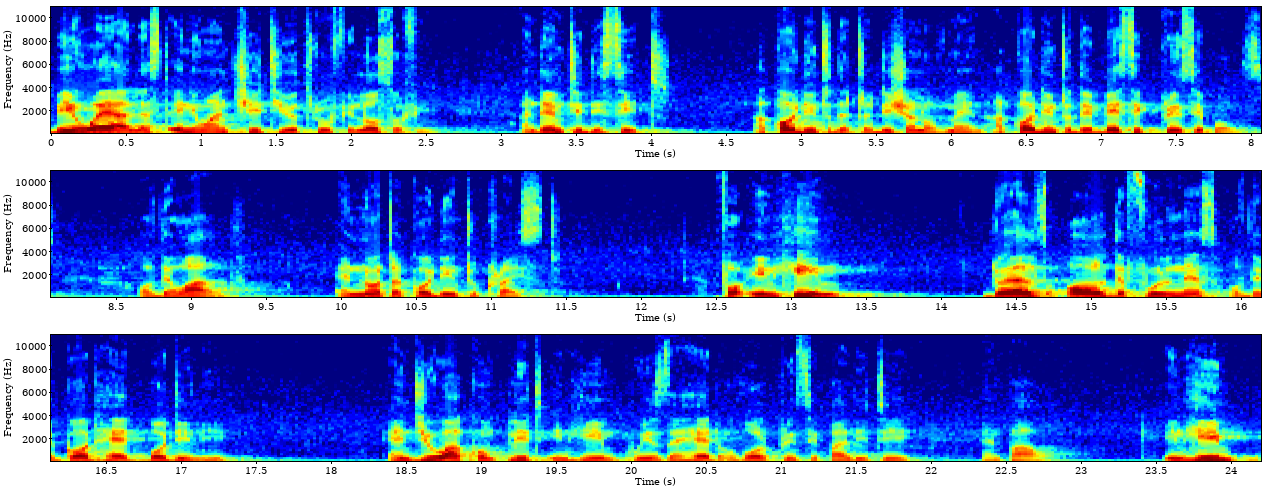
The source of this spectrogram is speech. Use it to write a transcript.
Beware lest anyone cheat you through philosophy and empty deceit, according to the tradition of men, according to the basic principles of the world, and not according to Christ. For in him dwells all the fullness of the Godhead bodily, and you are complete in him who is the head of all principality and power. In him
